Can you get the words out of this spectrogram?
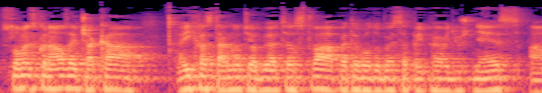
Slovensko naozaj čaká rýchle starnutie obyvateľstva a preto bolo dobre sa pripraviť už dnes a,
